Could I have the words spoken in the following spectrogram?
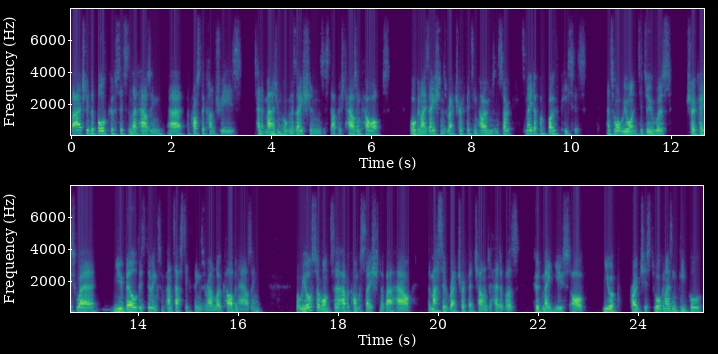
But actually, the bulk of citizen-led housing uh, across the country is tenant management organizations, established housing co-ops, organizations retrofitting homes. And so it's made up of both pieces. And so what we wanted to do was showcase where new build is doing some fantastic things around low carbon housing. But we also want to have a conversation about how the massive retrofit challenge ahead of us could make use of new approaches to organizing people,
